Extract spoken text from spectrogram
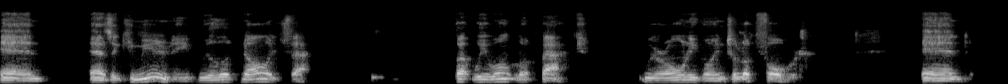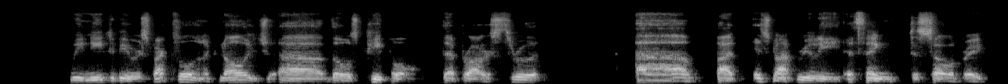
And as a community, we'll acknowledge that. But we won't look back. We're only going to look forward. And we need to be respectful and acknowledge uh, those people that brought us through it. Uh, but it's not really a thing to celebrate.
